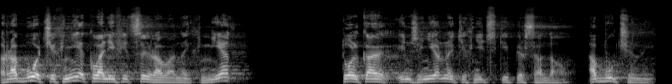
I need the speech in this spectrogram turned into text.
Рабочих неквалифицированных нет – только инженерно-технический персонал, обученный.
